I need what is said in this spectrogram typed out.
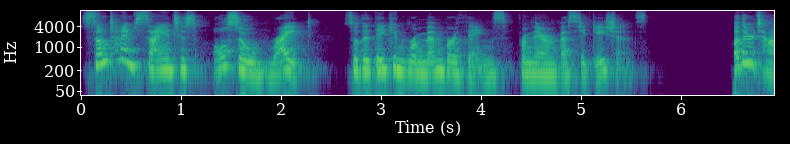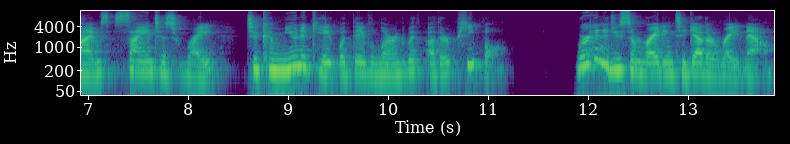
Sometimes scientists also write so that they can remember things from their investigations. Other times, scientists write to communicate what they've learned with other people. We're going to do some writing together right now.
